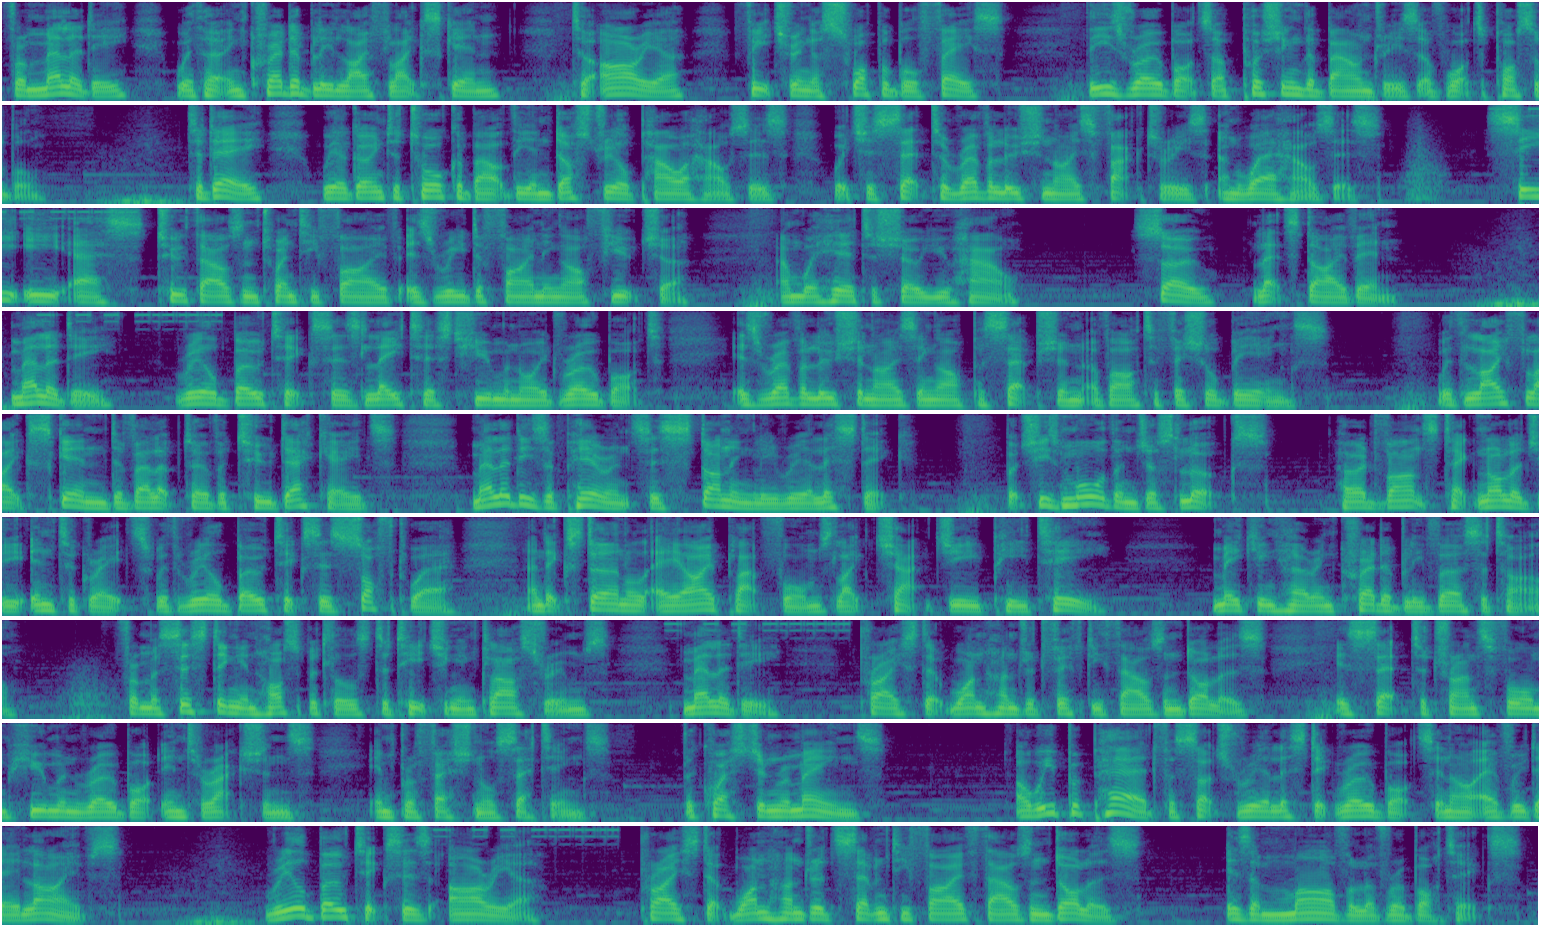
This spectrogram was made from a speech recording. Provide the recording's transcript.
From Melody, with her incredibly lifelike skin, to Aria, featuring a swappable face, these robots are pushing the boundaries of what's possible. Today, we are going to talk about the industrial powerhouses which is set to revolutionize factories and warehouses. CES 2025 is redefining our future, and we're here to show you how. So, let's dive in. Melody, Realbotix' latest humanoid robot, is revolutionizing our perception of artificial beings. With lifelike skin developed over two decades, Melody's appearance is stunningly realistic. But she's more than just looks. Her advanced technology integrates with Realbotix' software and external AI platforms like ChatGPT, making her incredibly versatile. From assisting in hospitals to teaching in classrooms, Melody, priced at $150,000, is set to transform human-robot interactions in professional settings. The question remains, are we prepared for such realistic robots in our everyday lives? Realbotix' Aria, priced at $175,000, is a marvel of robotics.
